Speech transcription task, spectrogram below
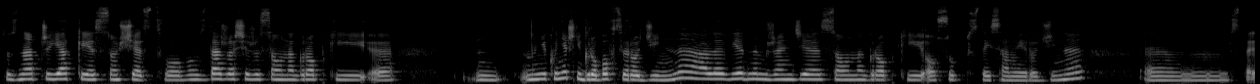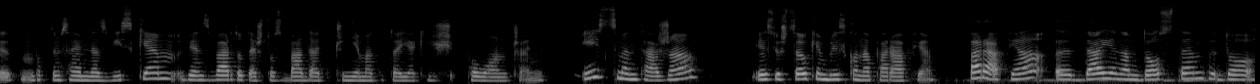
To znaczy, jakie jest sąsiedztwo, bo zdarza się, że są nagrobki, e, no niekoniecznie grobowce rodzinne, ale w jednym rzędzie są nagrobki osób z tej samej rodziny, pod tym samym nazwiskiem, więc warto też to zbadać, czy nie ma tutaj jakichś połączeń. I z cmentarza jest już całkiem blisko na parafię. Parafia e, daje nam dostęp do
